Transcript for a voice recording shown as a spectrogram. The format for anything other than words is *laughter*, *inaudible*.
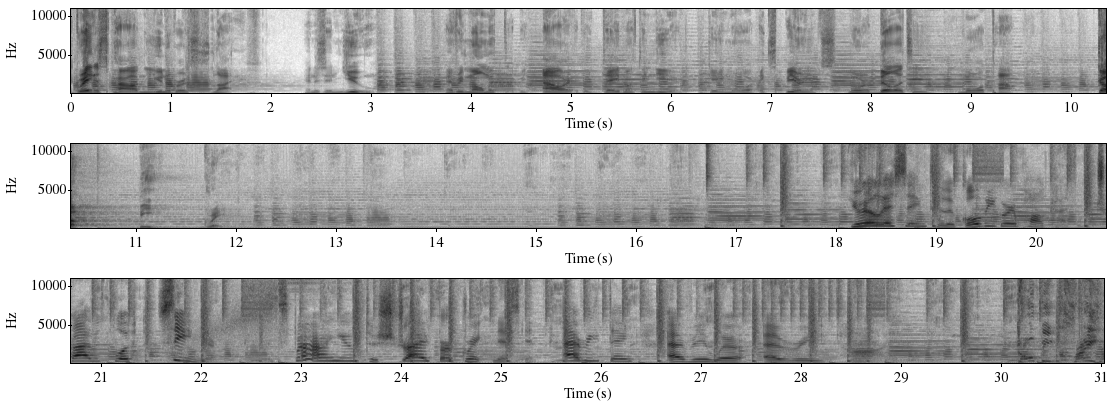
The greatest power in the universe is life, and it's in you. Every moment, every hour, every day, month, and year, you gain more experience, more ability, more power. Go be great. You're listening to the Go Be Great podcast with Travis Wolf Sr., inspiring you to strive for greatness in everything, everywhere, every time. Great.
